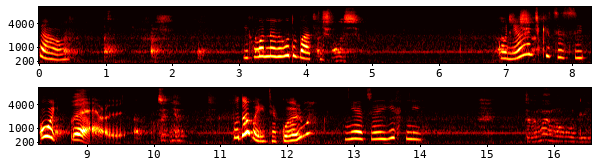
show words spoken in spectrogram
Да. Їх можна не годувати Началось. Конячки це си. Ой! Сегодня Подобається корм? Ні, це їхній. это вы мою маму убили.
